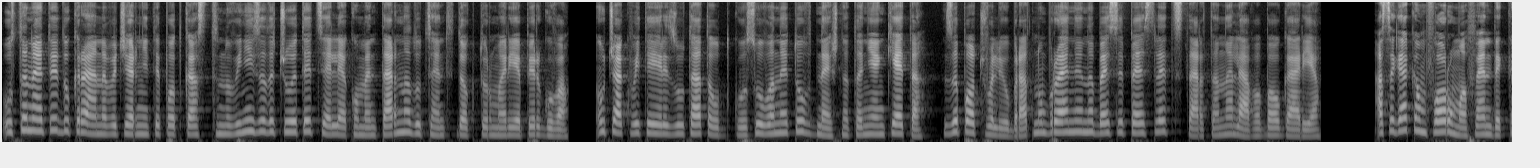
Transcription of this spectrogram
Останете до края на вечерните подкаст новини, за да чуете целият коментар на доцент доктор Мария Пиргова. Очаквайте и резултата от гласуването в днешната ни анкета. Започва ли обратно броене на БСП след старта на Лява България? А сега към форума в НДК.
